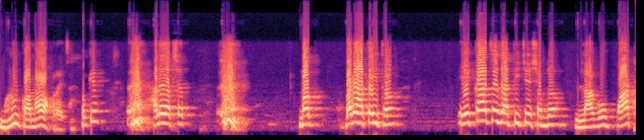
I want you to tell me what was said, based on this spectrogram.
म्हणून कॉमा वापरायचा. ओके आलं लक्षात? मग बघा आता इथं एकाच जातीचे शब्द लागोपाठ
